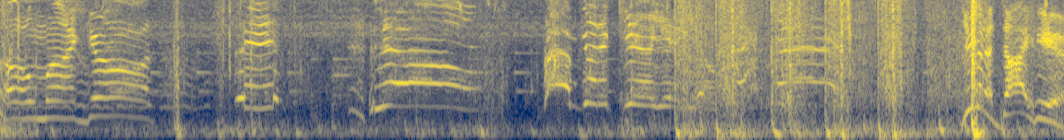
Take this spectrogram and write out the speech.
Oh my god! Gonna die here!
